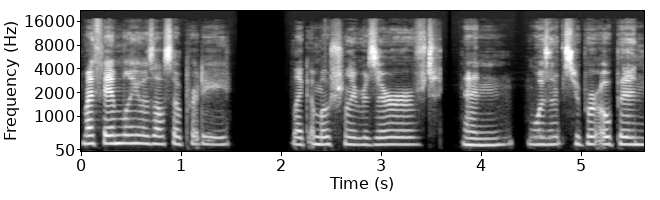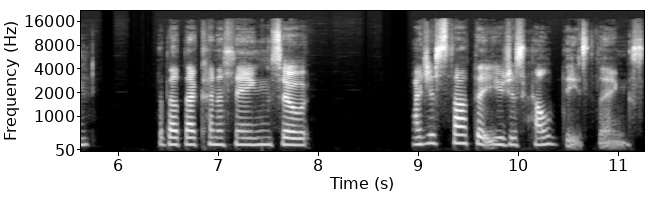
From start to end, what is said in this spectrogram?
My family was also pretty like emotionally reserved and wasn't super open about that kind of thing. So I just thought that you just held these things.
